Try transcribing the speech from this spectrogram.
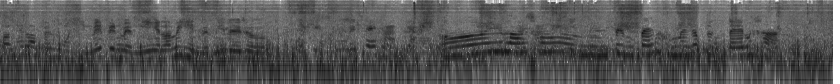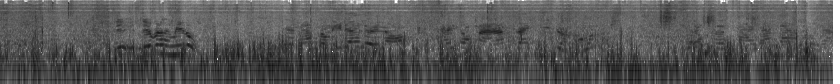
ตอนที่เราไปหัวหินไม่เป็นแบบนี้ไงเราไม่เห็นแบบนี้เลยเธอไม่ใช่หาดใหญ่โอ้ แม่ก็ตื่นเต้นค่ะ เดี๋ยวเดี๋ยวไปทางนี้ลูกนั่งตรงนี้ได้เลยเนาะใกล้ห้องน้ำใกล้ที่จอดรถแล้วเดินไปด้านหน้าเลยนะ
